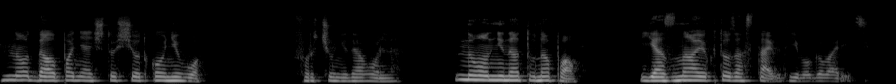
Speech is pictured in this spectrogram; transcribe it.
но дал понять, что щетка у него. Форчу недовольна. Но он не на ту напал. Я знаю, кто заставит его говорить.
